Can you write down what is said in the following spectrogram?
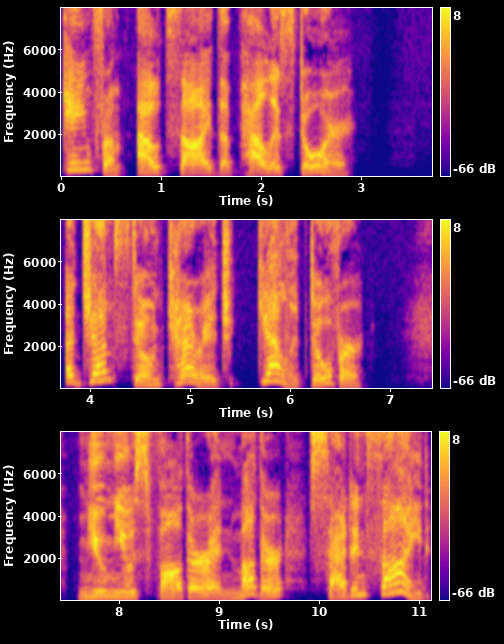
came from outside the palace door. A gemstone carriage galloped over. Miumiu's father and mother sat inside.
